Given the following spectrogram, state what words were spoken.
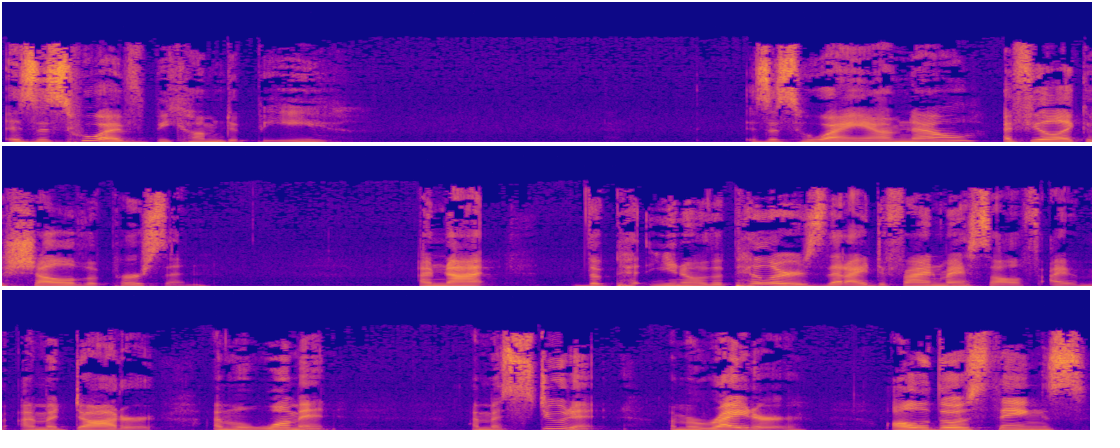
is this who I've become to be? Is this who I am now? I feel like a shell of a person. I'm not the you know the pillars that I define myself. I'm, I'm a daughter. I'm a woman. I'm a student. I'm a writer. All of those things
